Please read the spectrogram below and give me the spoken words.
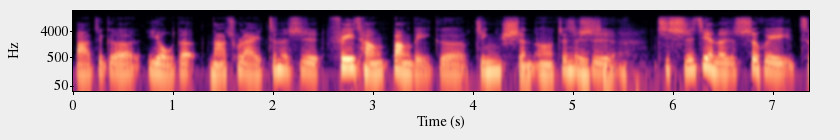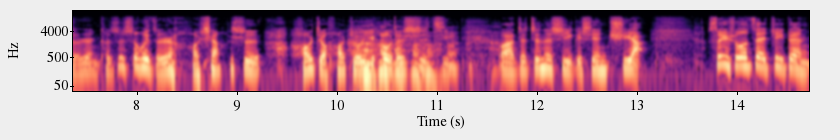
把这个有的拿出来，真的是非常棒的一个精神啊，真的是。实践了社会责任，可是社会责任好像是好久好久以后的事情，哇，这真的是一个先驱啊！所以说，在这段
